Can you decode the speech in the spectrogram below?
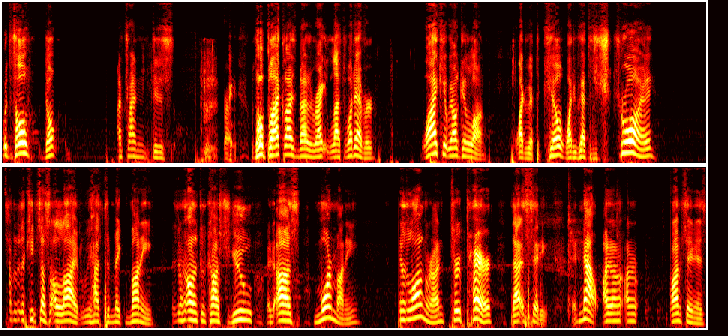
with this whole don't, I'm trying to do this right. With the whole Black Lives Matter, right, left, whatever. Why can't we all get along? Why do we have to kill? Why do we have to destroy something that keeps us alive? We have to make money. It's only going to cost you and us more money in the long run to repair that city. And now, I don't, I don't. What I'm saying is,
